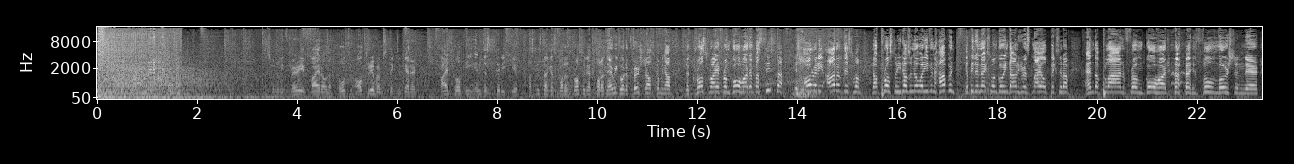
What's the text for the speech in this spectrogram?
It's going to be very vital that both, all three of them stick together. Fight will be in the city here. Basista gets spotted, Prosto gets spotted. There we go, the first shots coming out. The crossfire from Gohard and Basista is already out of this one. Now Prosto, he doesn't know what even happened. He'll be the next one going down here as Niall picks it up. And the plan from Gohard in full motion there.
